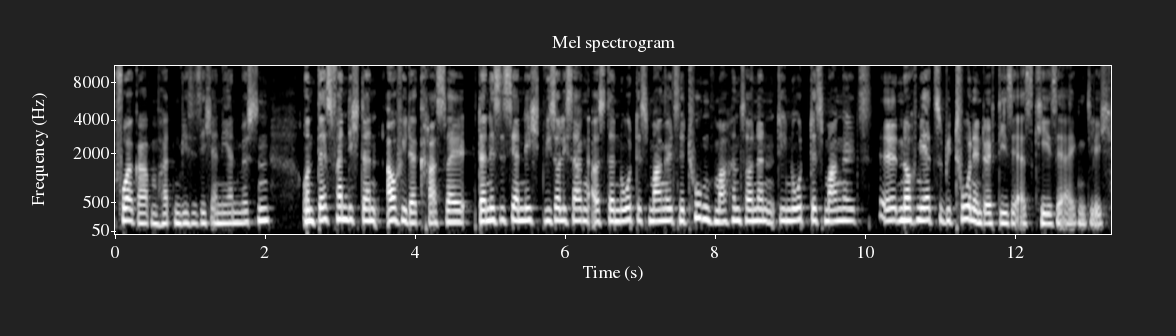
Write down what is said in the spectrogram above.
Vorgaben hatten, wie sie sich ernähren müssen. Und das fand ich dann auch wieder krass, weil dann ist es ja nicht, wie soll ich sagen, aus der Not des Mangels eine Tugend machen, sondern die Not des Mangels äh, noch mehr zu betonen durch diese Askese eigentlich.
